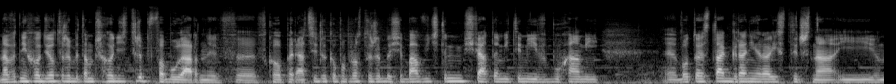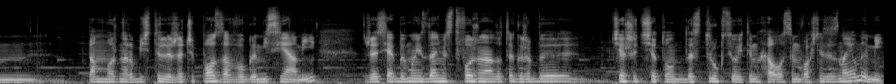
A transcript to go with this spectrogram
Nawet nie chodzi o to, żeby tam przechodzić tryb fabularny w, w kooperacji, tylko po prostu, żeby się bawić tym światem i tymi wybuchami, e, bo to jest tak gra nierealistyczna i mm, tam można robić tyle rzeczy poza w ogóle misjami, że jest jakby moim zdaniem stworzona do tego, żeby cieszyć się tą destrukcją i tym chaosem właśnie ze znajomymi.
